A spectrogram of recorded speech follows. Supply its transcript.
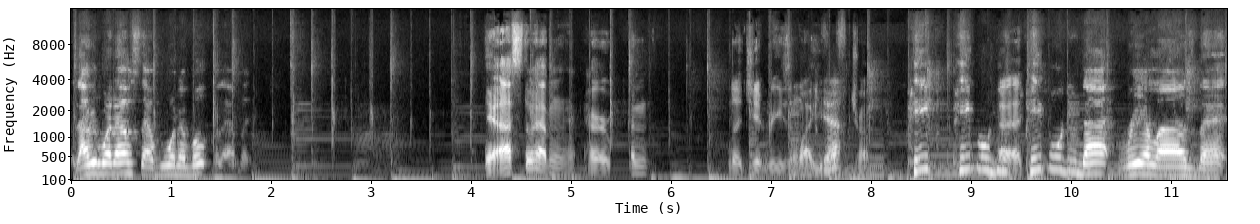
and everyone else that want to vote for them. Yeah, I still haven't heard one legit reason why you Yeah. vote for Trump. Pe- people do, Uh, people do not realize that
